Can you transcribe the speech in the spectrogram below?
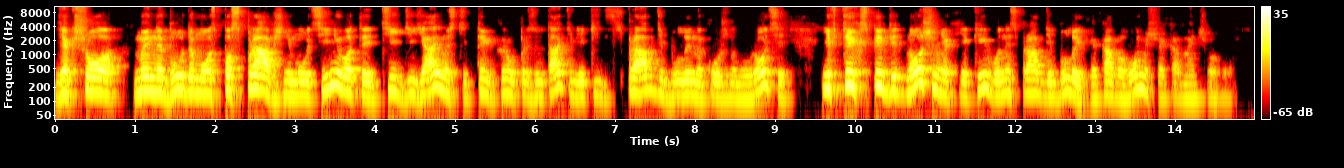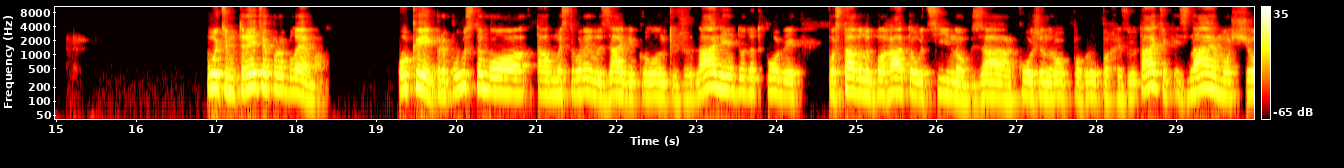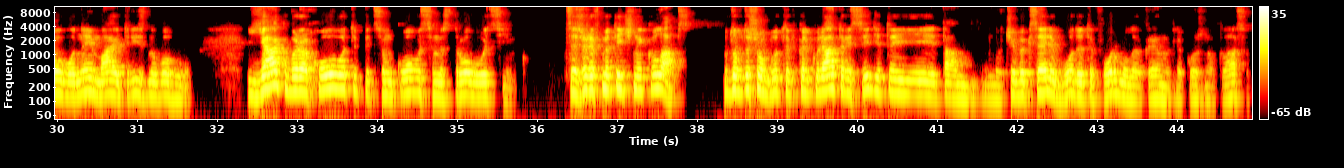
Якщо ми не будемо по-справжньому оцінювати ті діяльності тих груп результатів, які справді були на кожному уроці, і в тих співвідношеннях, які вони справді були, яка вагоміша, яка менш вагома. Потім третя проблема. Окей, припустимо, там ми створили зайві колонки в журналі додаткові, поставили багато оцінок за кожен рок по групах результатів і знаємо, що вони мають різну вагу. Як вираховувати підсумкову семестрову оцінку? Це ж арифметичний колапс. Ну, тобто, що бути в калькуляторі сидіти і там, ну, чи в Excel вводити формули окремо для кожного класу.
